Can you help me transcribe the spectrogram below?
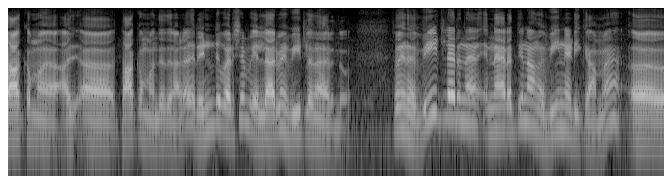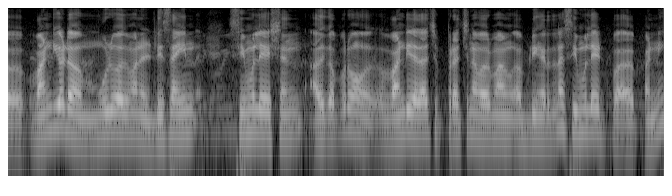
தாக்கம் தாக்கம் வந்ததுனால ரெண்டு வருஷம் எல்லாருமே வீட்டில் தான் இருந்தோம். ஸோ இந்த வீட்டில் இருந்த நேரத்தையும் நாங்கள் வீணடிக்காமல் வண்டியோட முழுவதுமான டிசைன் சிமுலேஷன் அதுக்கப்புறம் வண்டியில் ஏதாச்சும் பிரச்சனை வருமா அப்படிங்கிறதுலாம் சிமுலேட் பண்ணி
